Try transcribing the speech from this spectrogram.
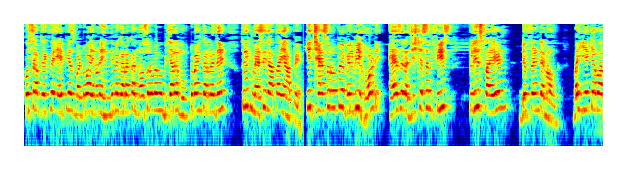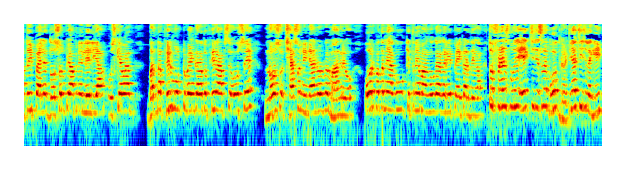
खुद से आप देखते हैं एपीएस बटवा इन्होंने हिंदी में कर रखा, नौ सौ रुपए वो बेचारे मुफ्ट टू बैंक कर रहे थे। तो एक मैसेज आता है यहाँ पे कि छह सौ रुपए will be hold as a registration fees please try and different amount भाई, ये क्या बात हुई? पहले दो सौ रुपया आपने ले लिया, उसके बाद बंदा फिर मुफ्ट बैंक करा तो फिर आपसे उससे नौ सौ, छह सौ निन्यानवे रुपए मांग रहे हो। और पता नहीं आगे कितने मांगोगे अगर ये पे कर देगा। तो फ्रेंड्स मुझे एक चीज़, इसमें बहुत घटिया चीज़ लगी।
